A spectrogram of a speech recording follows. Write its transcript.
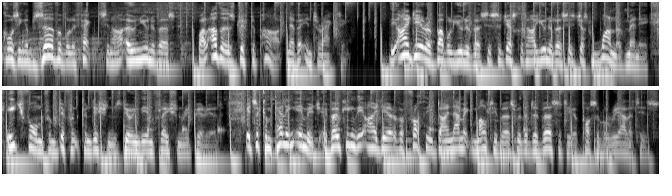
causing observable effects in our own universe, while others drift apart, never interacting. The idea of bubble universes suggests that our universe is just one of many, each formed from different conditions during the inflationary period. It's a compelling image evoking the idea of a frothy, dynamic multiverse with a diversity of possible realities.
